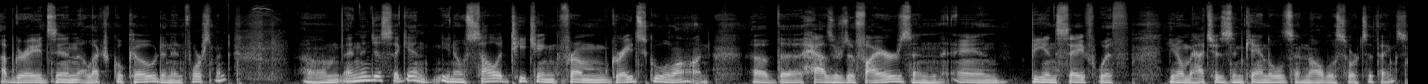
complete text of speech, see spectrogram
upgrades in electrical code and enforcement. Um, and then just again, you know, solid teaching from grade school on of the hazards of fires and and being safe with, you know, matches and candles and all those sorts of things.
